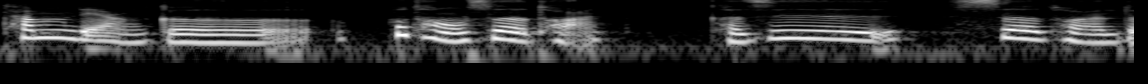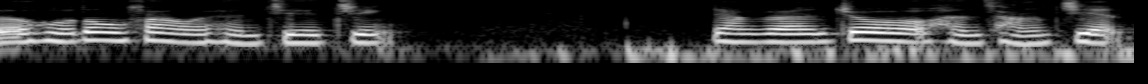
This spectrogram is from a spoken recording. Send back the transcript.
他们两个不同社团，可是社团的活动范围很接近。两个人就很常见，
